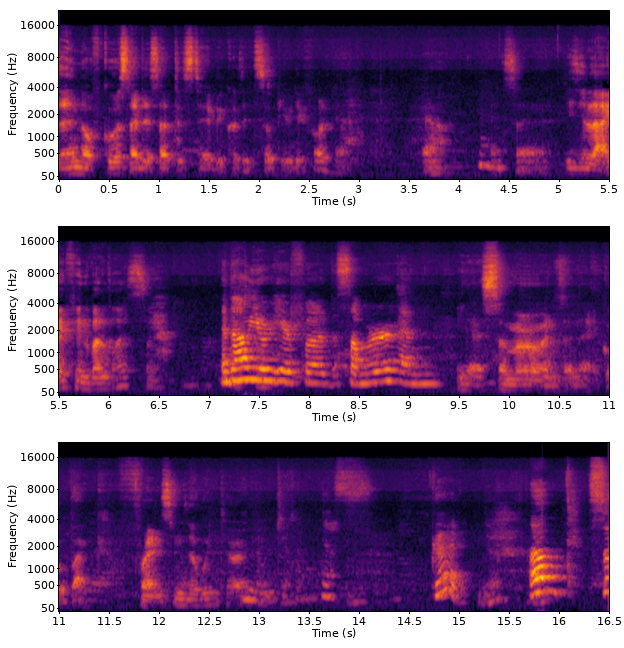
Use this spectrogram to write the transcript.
then of course I decided to stay because it's so beautiful here. Yeah, it's uh, easy life in Valdres. So. And now you're here for the summer and Yeah, summer, and then I go back France in the winter. In the winter. Yes. Good. Yeah. Um, så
